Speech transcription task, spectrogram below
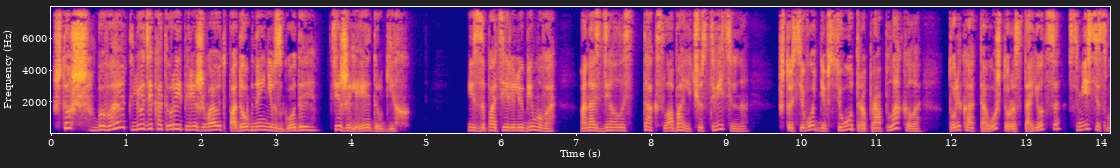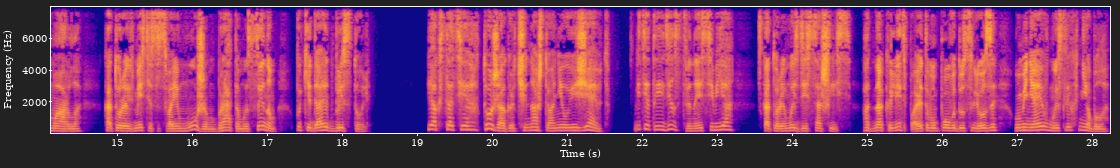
Что ж, бывают люди, которые переживают подобные невзгоды тяжелее других. Из-за потери любимого она сделалась так слаба и чувствительна, что сегодня все утро проплакала только от того, что расстается с миссис Марло, которая вместе со своим мужем, братом и сыном покидает Бристоль. Я, кстати, тоже огорчена, что они уезжают, ведь это единственная семья, с которой мы здесь сошлись. Однако лить по этому поводу слезы у меня и в мыслях не было.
